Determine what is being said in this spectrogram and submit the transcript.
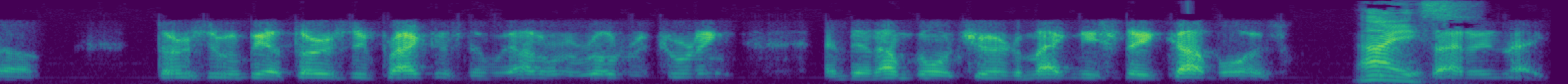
Uh, Thursday will be a Thursday practice. Then we're out on the road recruiting. And then I'm going to cheer the McNeese State Cowboys Nice. Saturday night.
